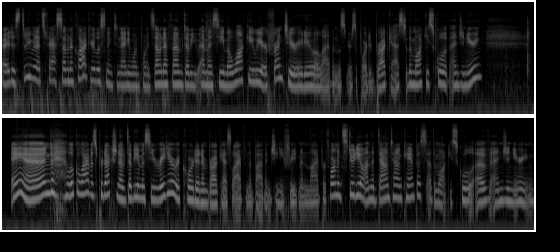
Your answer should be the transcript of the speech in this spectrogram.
uh, it is three minutes past seven o'clock. You're listening to 91.7 FM WMSE Milwaukee. We are Frontier Radio, a live and listener supported broadcast to the Milwaukee School of Engineering. And Local Live is a production of WMSE Radio, recorded and broadcast live from the Bob and Jeannie Friedman Live Performance Studio on the downtown campus of the Milwaukee School of Engineering.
